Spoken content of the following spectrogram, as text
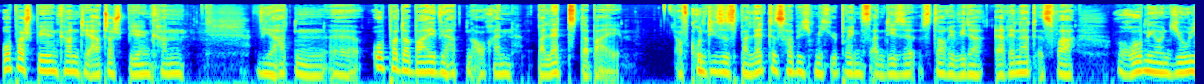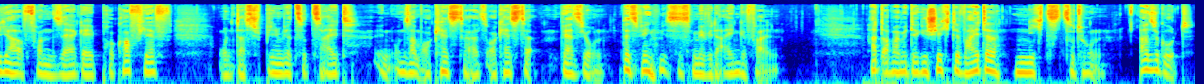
Oper spielen kann, Theater spielen kann. Wir hatten äh, Oper dabei, wir hatten auch ein Ballett dabei. Aufgrund dieses Ballettes habe ich mich übrigens an diese Story wieder erinnert. Es war Romeo und Julia von Sergei Prokofjew und das spielen wir zurzeit in unserem Orchester als Orchesterversion. Deswegen ist es mir wieder eingefallen. Hat aber mit der Geschichte weiter nichts zu tun. Also gut.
